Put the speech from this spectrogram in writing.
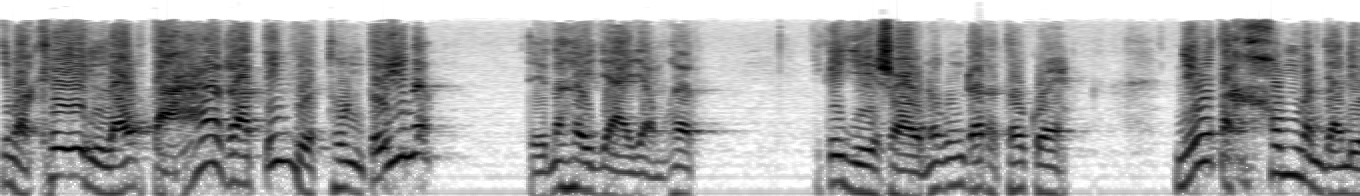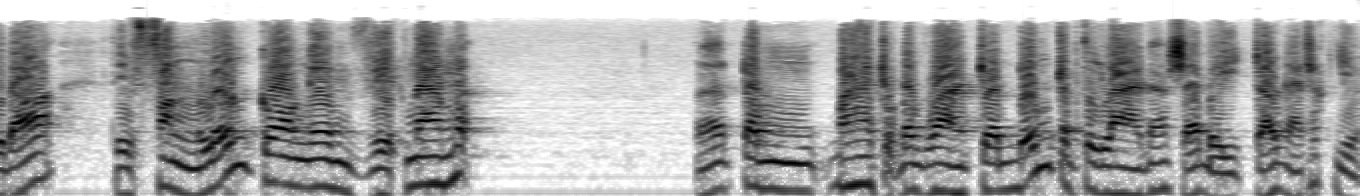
Nhưng mà khi lột tả ra tiếng việt thuần tí đó, thì nó hơi dài dòng hơn. Cái gì rồi nó cũng trở thành thói quen. Nếu ta không mình dạy điều đó, thì phần lớn con em Việt Nam á ờ, trong ba chục năm qua cho đến trong tương lai đó sẽ bị trở ngại rất nhiều.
